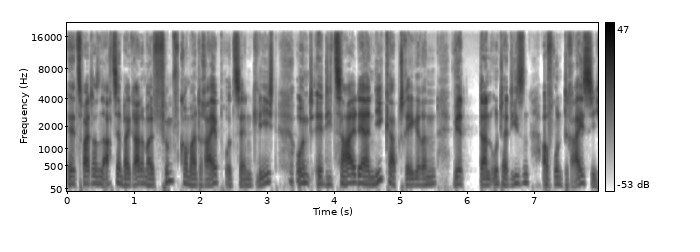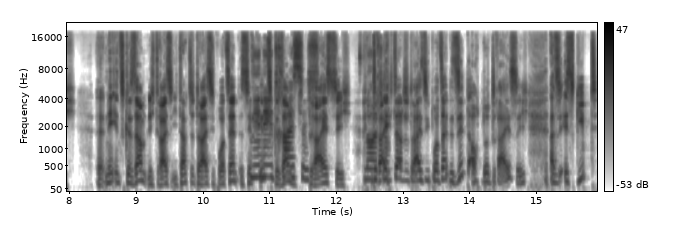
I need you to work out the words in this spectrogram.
äh, 2018 bei gerade mal 5,3 Prozent liegt und äh, die Zahl der Nikab-Trägerinnen wird dann unter diesen auf rund 30 äh, nee, insgesamt nicht 30. Ich dachte 30 Prozent. Es sind nee, nee, insgesamt 30. 30. Leute. Ich dachte 30 Prozent. Es sind auch nur 30. Also es gibt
